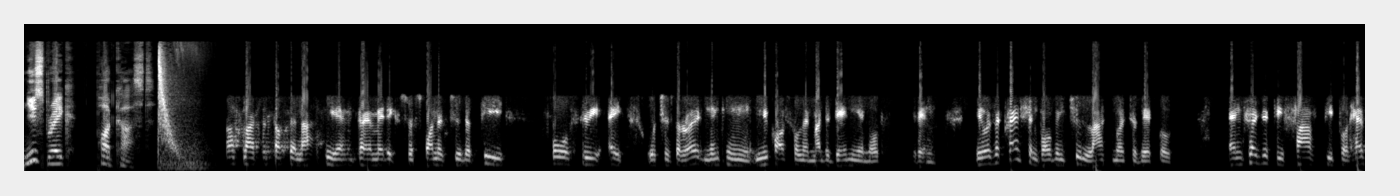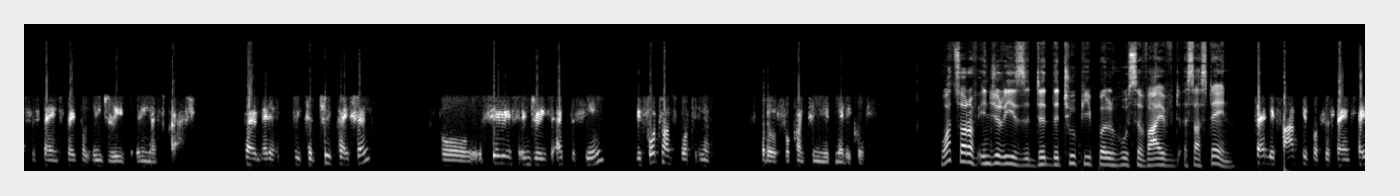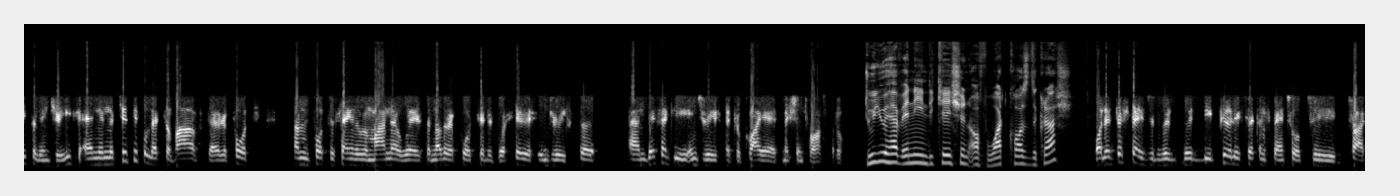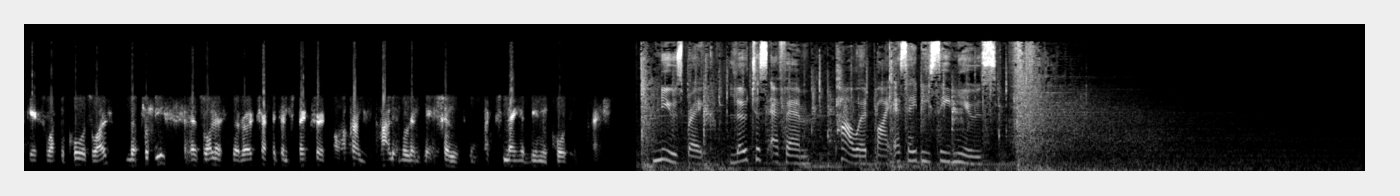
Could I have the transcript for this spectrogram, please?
Newsbreak podcast. Last night at Dr. 9 p.m., paramedics responded to the P438, which is the road linking Newcastle and Madadeni in North Sweden. There was a crash involving two light motor vehicles, and tragically, five people have sustained fatal injuries in this crash. Paramedics treated two patients for serious injuries at the scene before transporting them to hospital for continued medical What sort of injuries did the two people who survived sustain? sadly, five people sustained fatal injuries, and in the two people that survived, the reports, some reports are saying they were minor, whereas another report said it was serious injuries. So, um, definitely injuries that require admission to hospital. Do you have any indication of what caused the crash? Well, at this stage, it would, would be purely circumstantial to try to guess what the cause was. The police, as well as the road traffic inspectorate, are on high-level investigation what may have been the cause of the crash. Newsbreak, Lotus FM, powered by SABC News.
